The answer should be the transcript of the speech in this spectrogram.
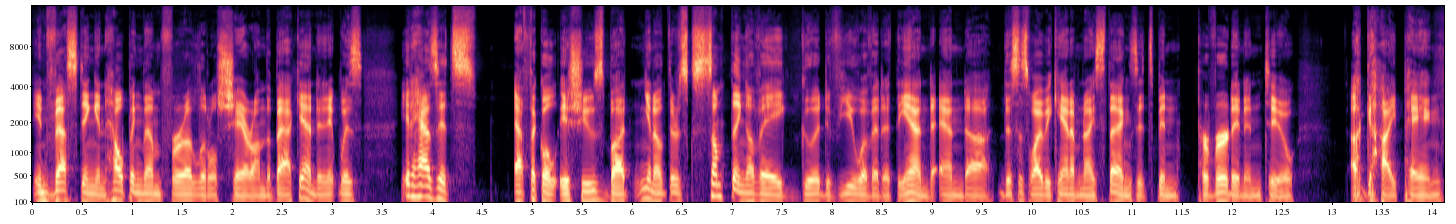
investing and helping them for a little share on the back end. And it was, it has its ethical issues, but you know, there's something of a good view of it at the end. And uh, this is why we can't have nice things. It's been perverted into a guy paying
